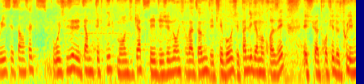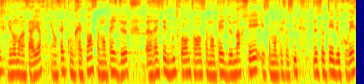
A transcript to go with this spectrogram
Oui, c'est ça. En fait, pour utiliser les termes techniques, mon handicap, c'est des genoux récurvatum, des pieds beaux. J'ai pas de ligaments croisés et je suis atrophié de tous les muscles des membres inférieurs. Et en fait, concrètement, ça m'empêche de euh, rester debout trop longtemps, ça m'empêche de marcher et ça m'empêche aussi de sauter et de courir.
